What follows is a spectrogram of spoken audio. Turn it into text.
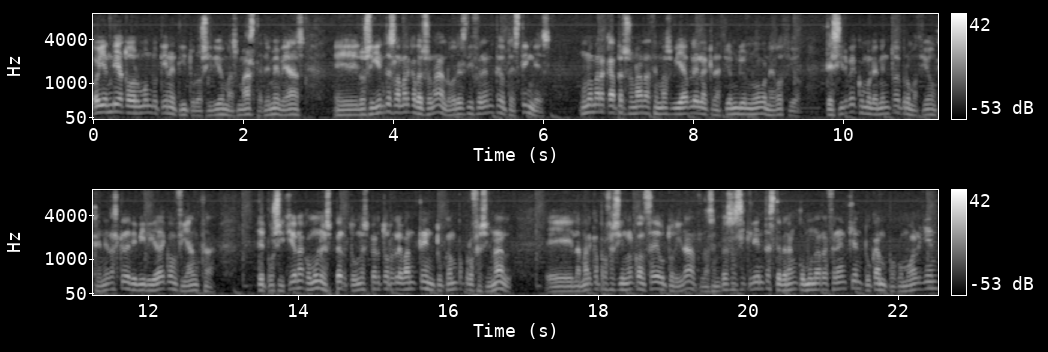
Hoy en día todo el mundo tiene títulos, idiomas, máster, MBAs. Eh, lo siguiente es la marca personal, o eres diferente o te extingues. Una marca personal hace más viable la creación de un nuevo negocio te sirve como elemento de promoción, generas credibilidad y confianza, te posiciona como un experto, un experto relevante en tu campo profesional. Eh, la marca profesional concede autoridad, las empresas y clientes te verán como una referencia en tu campo, como alguien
